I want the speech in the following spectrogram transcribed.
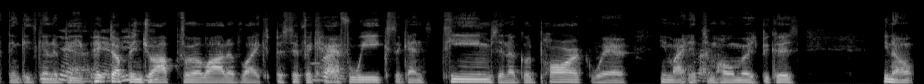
I think he's gonna Yeah, be picked yeah, up and dropped for a lot of like specific half weeks against teams in a good park where he might hit some homers because, you know,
